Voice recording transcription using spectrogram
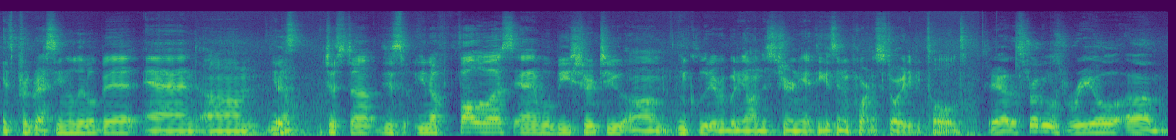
it's progressing a little bit, and um, you know, It's- just uh, just you know, follow us, and we'll be sure to um, include everybody on this journey. I think it's an important story to be told. Yeah, the struggle is real. Um,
